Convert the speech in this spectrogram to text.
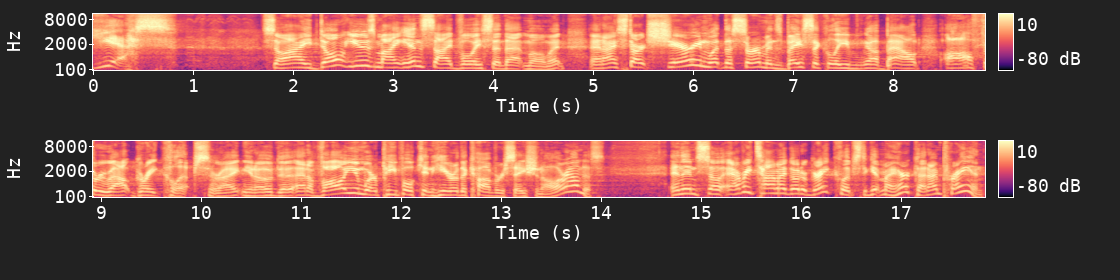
Yes. So I don't use my inside voice at that moment, and I start sharing what the sermon's basically about all throughout great clips, right? You know, at a volume where people can hear the conversation all around us. And then, so every time I go to Great Clips to get my haircut, I'm praying,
